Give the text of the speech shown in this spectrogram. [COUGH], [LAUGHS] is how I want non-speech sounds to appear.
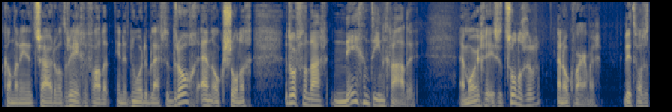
Kan er in het zuiden wat regen vallen. In het noorden blijft het droog en ook zonnig. Het wordt vandaag 19 graden. En morgen is het zonniger en ook warmer. Dit was het.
